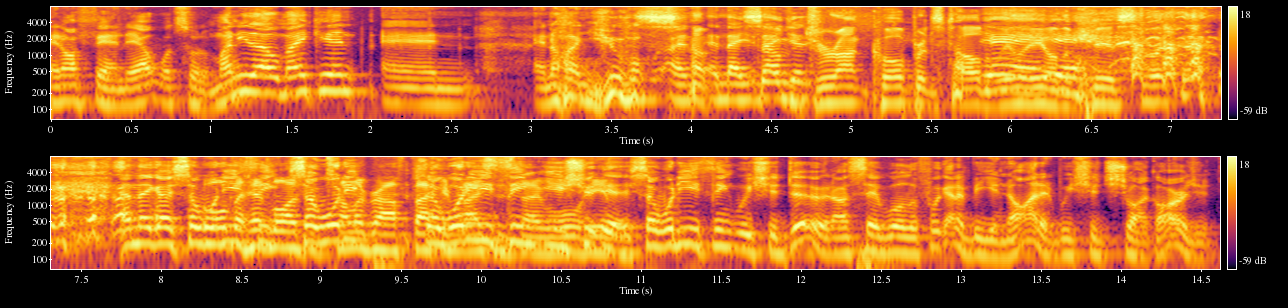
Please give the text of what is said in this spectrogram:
And I found out what sort of money they were making and and I knew and, and they, Some they just, drunk corporates told Yeah, Willie on yeah. the piss. and they go, so what All do you the think? So what do you, so what do you think Day you should? here. Yeah, so what do you think we should do? And I said, well, if we're going to be united, we should strike Origin.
